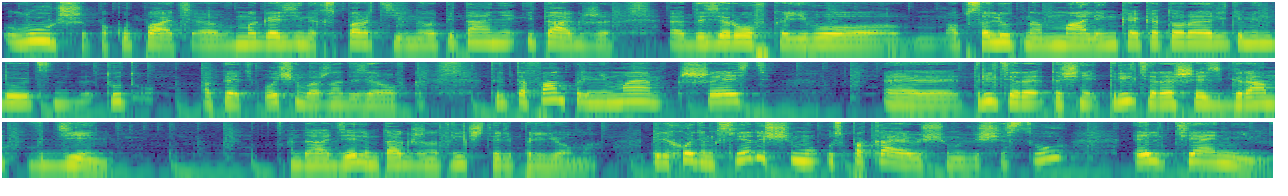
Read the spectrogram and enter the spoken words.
лучше покупать э, в магазинах спортивного питания. И также э, дозировка его абсолютно маленькая, которая рекомендуется. Тут опять очень важна дозировка. Триптофан принимаем 6, э, 3, точнее 3-6 грамм в день. Да, делим также на 3-4 приема. Переходим к следующему успокаивающему веществу – эльтианин.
